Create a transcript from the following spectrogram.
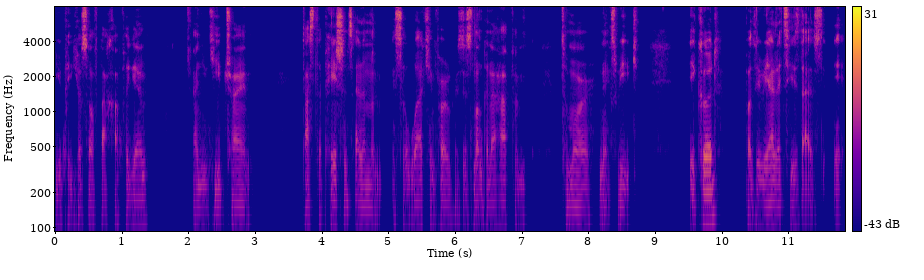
You pick yourself back up again, and you keep trying. That's the patience element. It's a work in progress. It's not going to happen tomorrow, next week. It could, but the reality is that it,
